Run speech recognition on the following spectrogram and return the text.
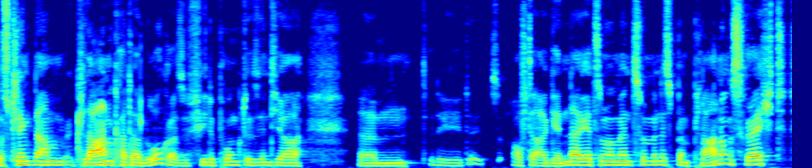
Das klingt nach einem klaren Katalog. Also viele Punkte sind ja ähm, die, die, auf der Agenda jetzt im Moment zumindest beim Planungsrecht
